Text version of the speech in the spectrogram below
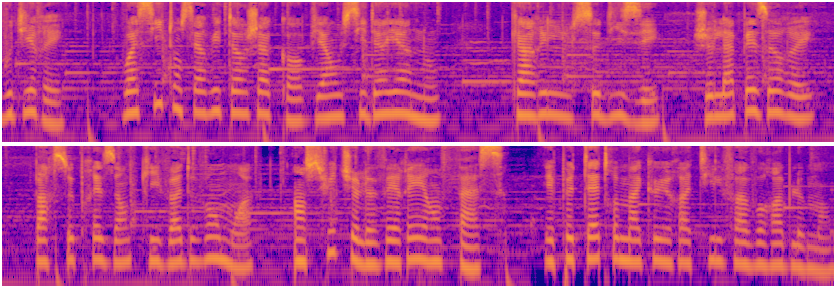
Vous direz, Voici ton serviteur Jacob vient aussi derrière nous, car il se disait, Je l'apaiserai par ce présent qui va devant moi, ensuite je le verrai en face, et peut-être m'accueillera-t-il favorablement.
